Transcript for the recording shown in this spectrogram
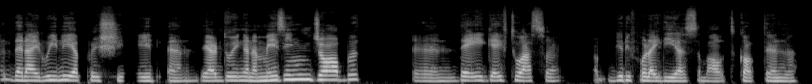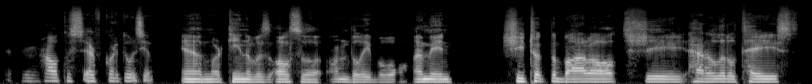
that I really appreciate and they are doing an amazing job. And they gave to us uh, beautiful ideas about cocktail and how to serve Cordusio. And Martina was also unbelievable. I mean, she took the bottle, she had a little taste.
